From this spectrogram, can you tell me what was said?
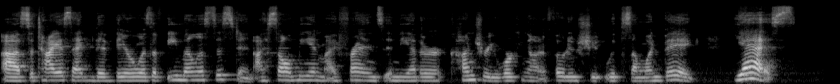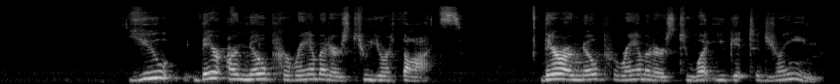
Uh, Satya said that there was a female assistant. I saw me and my friends in the other country working on a photo shoot with someone big. Yes you there are no parameters to your thoughts there are no parameters to what you get to dream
